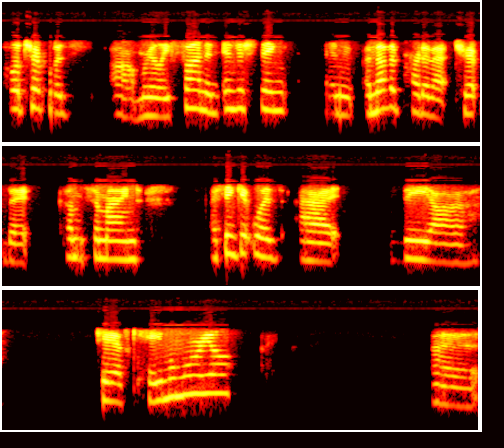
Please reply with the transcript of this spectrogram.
whole trip was um, really fun and interesting. And another part of that trip that comes to mind, I think it was at the uh, JFK Memorial. Uh,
